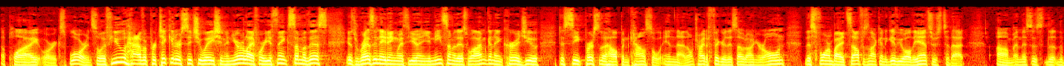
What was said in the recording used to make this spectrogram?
apply or explore. And so if you have a particular situation in your life where you think some of this is resonating with you and you need some of this, well, I'm going to encourage you to seek personal help and counsel in that. Don't try to figure this out on your own. This form by itself is not going to give you all the answers to that. Um, and this is the, the,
